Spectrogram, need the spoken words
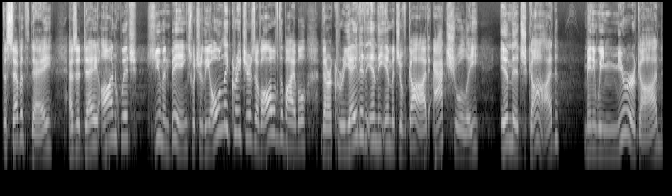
the seventh day as a day on which human beings, which are the only creatures of all of the Bible that are created in the image of God, actually image God, meaning we mirror God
